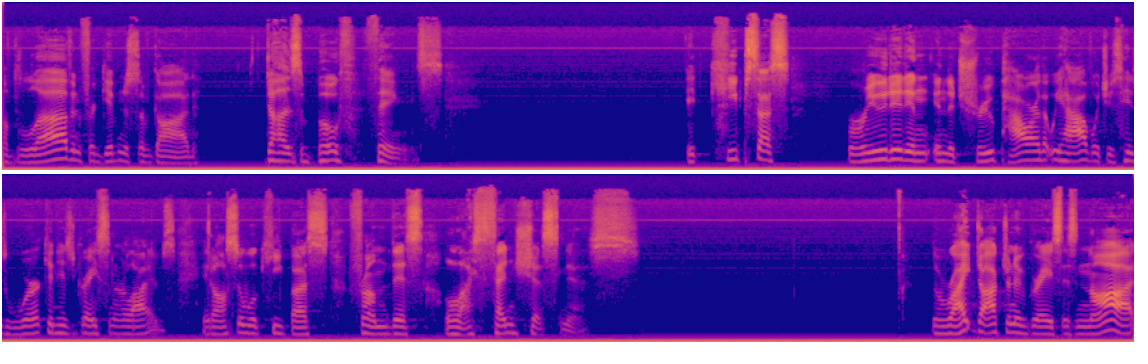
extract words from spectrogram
of love and forgiveness of God does both things. It keeps us rooted in, in the true power that we have, which is His work and His grace in our lives. It also will keep us from this licentiousness. The right doctrine of grace is not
